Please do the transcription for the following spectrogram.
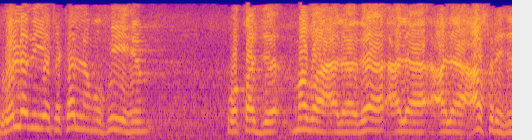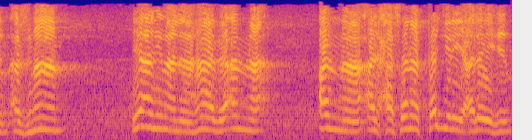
والذي يتكلم فيهم وقد مضى على ذا على على عصرهم أزمان يعني معنى هذا أن أن الحسنات تجري عليهم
